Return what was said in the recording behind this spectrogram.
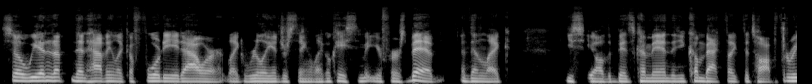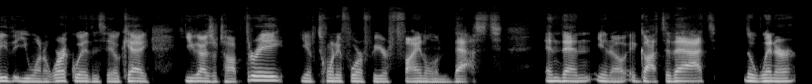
So we ended up then having like a 48 hour, like really interesting, like, okay, submit your first bid. And then like you see all the bids come in, then you come back to like the top three that you want to work with and say, okay, you guys are top three. You have 24 for your final and best. And then, you know, it got to that the winner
